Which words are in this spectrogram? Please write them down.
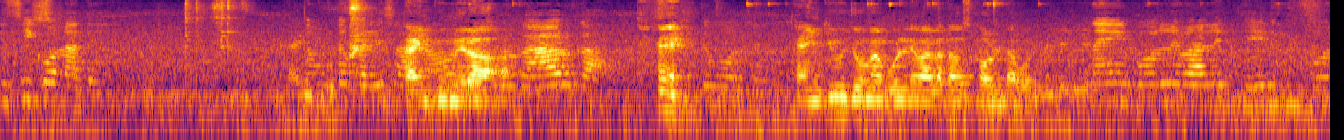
किसी को ना दे। थैंक यू तो थैंक मेरा दूसरों का और का तो। थैंक यू जो मैं बोलने वाला था उसका उल्टा बोलने के लिए। नहीं बोलने वाले थे लेकिन बोल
